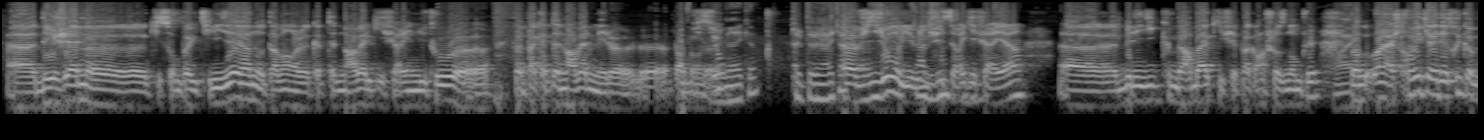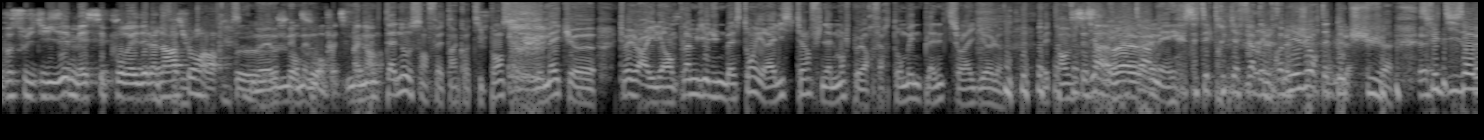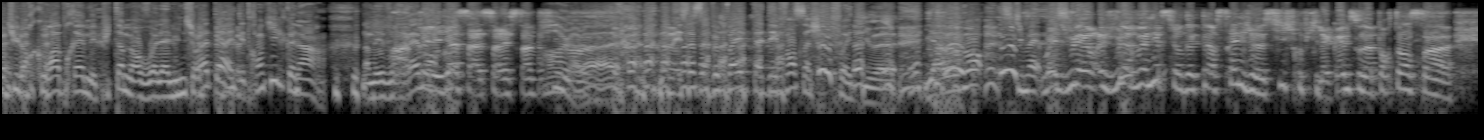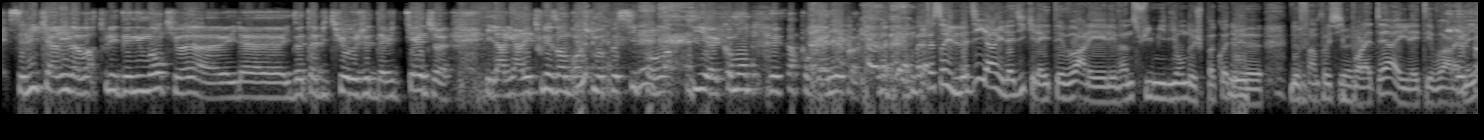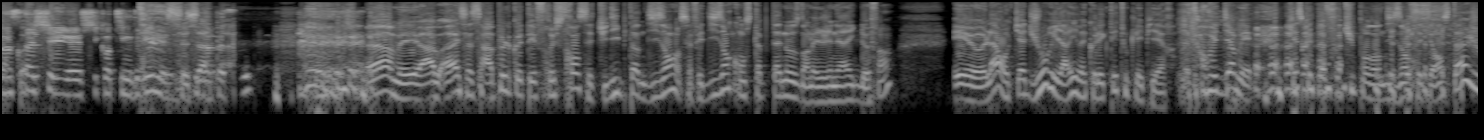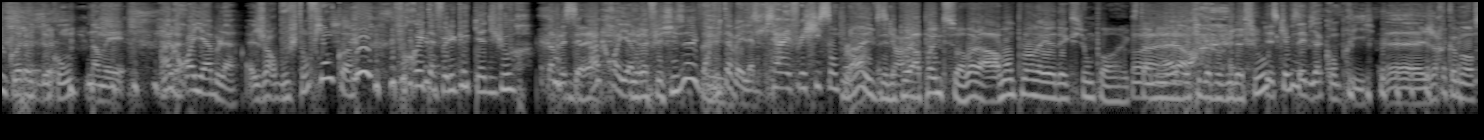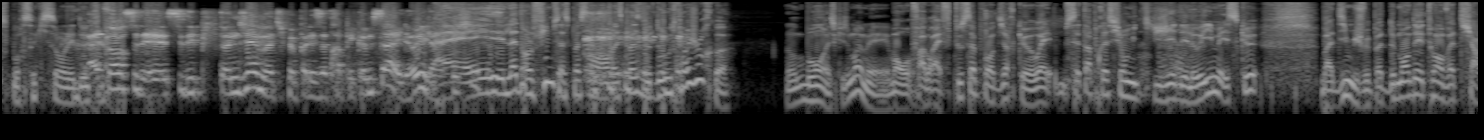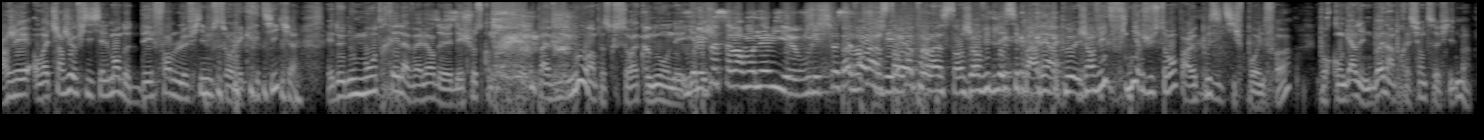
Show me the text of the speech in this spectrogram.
Euh, des gemmes euh, qui sont pas utilisées, hein, notamment le Captain Marvel qui fait rien du tout. euh, enfin, pas Captain Marvel, mais le, le, pardon, le- Vision. Captain America. euh, Vision, Ah, c'est vrai qu'il fait rien. Euh, Benedict Cumberbatch qui fait pas grand chose non plus. Ouais. Donc voilà, je trouvais qu'il y avait des trucs un peu sous-utilisés, mais c'est pour aider la narration. Alors Mais- je m'en même- fous en fait, c'est pas même grave. Thanos en fait hein, quand il pense le mec euh, tu vois genre il est en plein milieu d'une baston il réalise tiens finalement je peux leur faire tomber une planète sur la gueule mais t'as envie de dire ça, mais ouais, putain ouais. mais c'était le truc à faire des premiers jours tête de cul ça fait 10 ans que tu leur cours après mais putain mais envoie la lune sur la terre et t'es tranquille connard non mais vraiment Après les gars, ça, ça reste un Oh film. là hein. là. non mais ça ça peut pas être ta défense à chaque il y a vraiment ce qui m'a moi, Ouais, je voulais, je voulais revenir sur Doctor Strange. euh, Si, je trouve qu'il a quand même son importance. hein. C'est lui qui arrive à voir tous les dénouements, tu vois. euh, Il, a, il doit être habitué au jeu de David Cage. Il a regardé tous les embranchements possibles pour voir qui, euh, comment on pouvait faire pour gagner, quoi. Bah, de toute façon, il le dit, hein, il a dit qu'il a été voir les, les 28 millions de je sais pas quoi de, de fins possibles pour la Terre et il a été voir la Il a fait un meilleure. Chez, chez Quantum Dream. et C'est ça. bien passé. Ah, mais ah, ouais, ça c'est un peu le côté frustrant, c'est que tu dis putain 10 ans, ça fait 10 ans qu'on se tape Thanos dans les génériques de fin. Et euh, là, en 4 jours, il arrive à collecter toutes les pierres. T'as envie de dire, mais qu'est-ce que t'as foutu pendant 10 ans? T'étais en stage ou quoi, tête de con? Non, mais incroyable. Genre, bouge ton fion, quoi. Pourquoi il t'a fallu que 4 jours? Non, mais c'est Bah, incroyable. Il réfléchissait, quoi. Ah, putain, bah, il a bien réfléchi son plan. Ouais, il faisait des que- PowerPoint sur, voilà, mon plan d'action pour exterminer Ouais, la alors. moitié de la population. Est-ce que vous avez bien compris? Euh, Je recommence pour ceux qui sont les deux. Attends, c'est des, c'est des putains de gemmes. Tu peux pas les attraper comme ça. Il a, oui, il a réfléchi. Et là, dans le film, ça se passe en l'espace de deux ou trois jours, quoi. Donc bon, excuse-moi, mais bon, enfin bref, tout ça pour dire que ouais, cette impression mitigée d'Elohim, est-ce que, bah Dim, je vais pas te demander, toi, on va te charger, on va te charger officiellement de défendre le film sur les critiques et de nous montrer la valeur de- des choses qu'on n'a pas vues nous, hein, parce que c'est vrai que nous on est, il Vous y a voulez des pas savoir mon avis. euh, Vous voulez pas pas savoir pour l'instant, pas pour l'instant. J'ai envie de laisser parler un peu. J'ai envie de finir justement par le positif pour une fois, pour qu'on garde une bonne impression de ce film.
